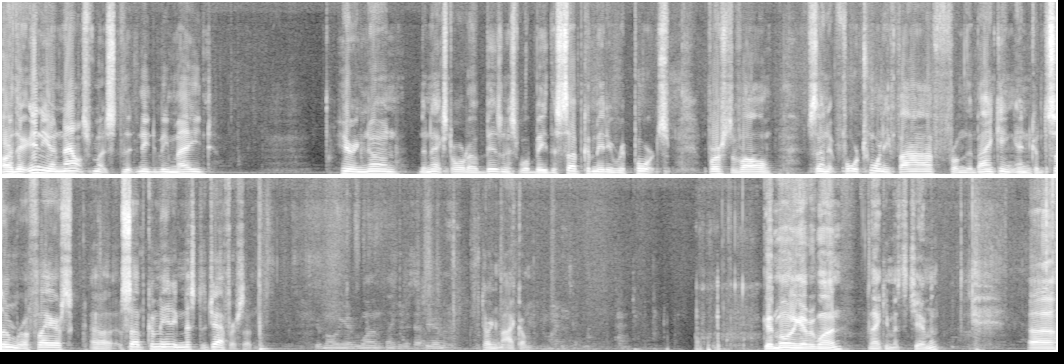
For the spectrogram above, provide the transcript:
Are there any announcements that need to be made? Hearing none, the next order of business will be the subcommittee reports. First of all, Senate 425 from the Banking and Consumer Affairs uh, Subcommittee, Mr. Jefferson. Good morning, everyone. Thank you, Mr. Chairman. Turn your mic on. Good morning, everyone. Thank you, Mr. Chairman. Uh,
